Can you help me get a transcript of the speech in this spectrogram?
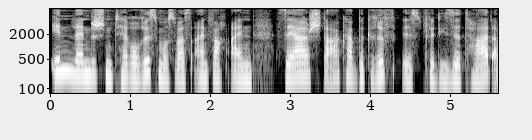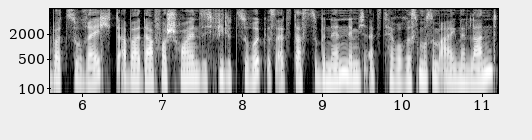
inländischen Terrorismus, was einfach ein sehr starker Begriff ist für diese Tat, aber zu Recht, aber davor scheuen sich viele zurück, ist als das zu benennen, nämlich als Terrorismus im eigenen Land.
